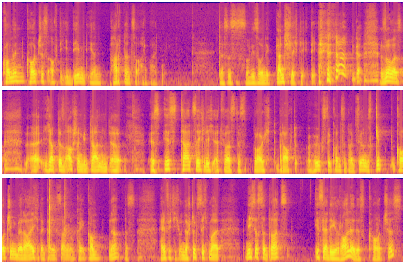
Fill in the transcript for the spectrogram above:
kommen Coaches auf die Idee, mit ihren Partnern zu arbeiten. Das ist sowieso eine ganz schlechte Idee. Sowas. Äh, ich habe das auch schon getan und äh, es ist tatsächlich etwas, das braucht, braucht höchste Konzentration. Es gibt Coaching-Bereiche, da kann ich sagen, okay, komm, ne, das helfe ich dich, unterstütze dich mal. Nichtsdestotrotz ist ja die Rolle des Coaches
